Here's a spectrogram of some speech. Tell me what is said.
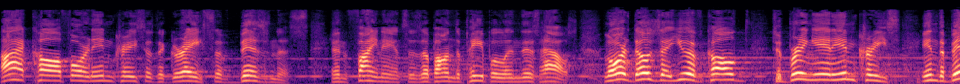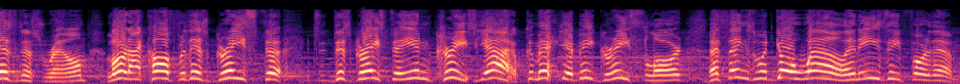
I call for an increase of the grace of business and finances upon the people in this house. Lord, those that you have called to bring in increase in the business realm, Lord, I call for this grace to this grace to increase. Yeah, make it be grace, Lord, that things would go well and easy for them,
